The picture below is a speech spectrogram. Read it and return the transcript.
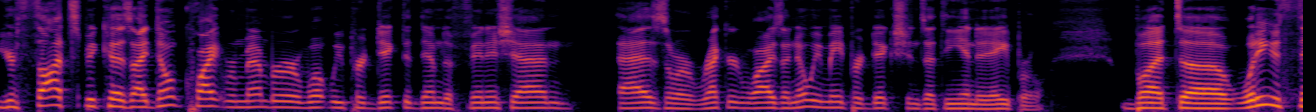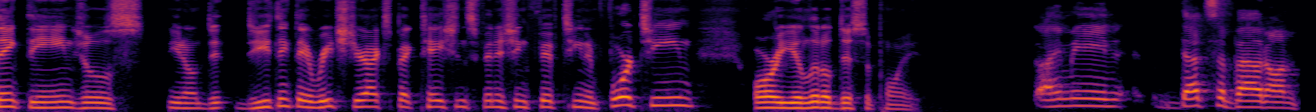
your thoughts because I don't quite remember what we predicted them to finish at as or record wise. I know we made predictions at the end of April, but uh, what do you think the Angels? You know, do, do you think they reached your expectations, finishing fifteen and fourteen, or are you a little disappointed? I mean, that's about on.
